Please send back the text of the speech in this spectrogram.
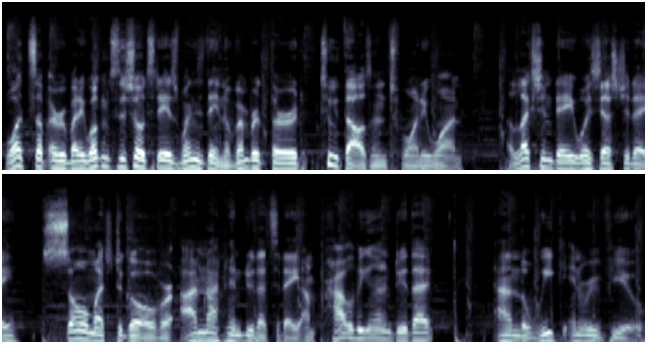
What's up, everybody? Welcome to the show. Today is Wednesday, November 3rd, 2021. Election day was yesterday. So much to go over. I'm not going to do that today. I'm probably going to do that on the week in review,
